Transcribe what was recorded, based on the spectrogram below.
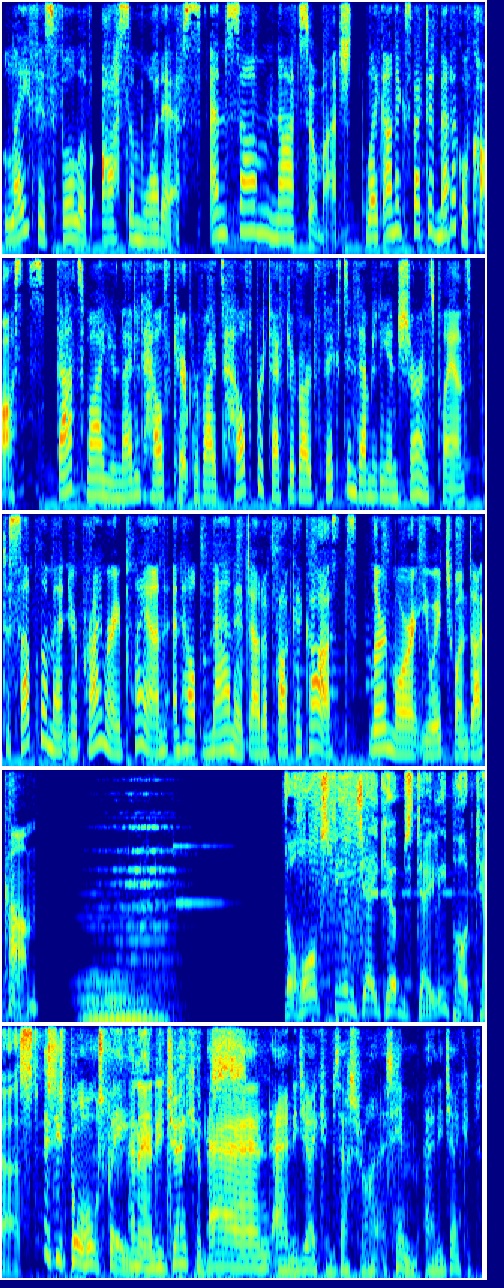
Life is full of awesome what ifs, and some not so much, like unexpected medical costs. That's why United Healthcare provides Health Protector Guard fixed indemnity insurance plans to supplement your primary plan and help manage out of pocket costs. Learn more at uh1.com. The Hawksbee and Jacobs Daily Podcast. This is Paul Hawksbee. And Andy Jacobs. And Andy Jacobs, that's right. It's him, Andy Jacobs.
